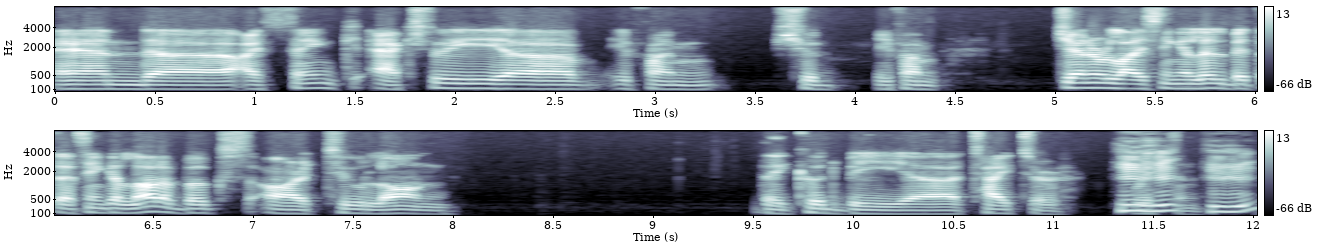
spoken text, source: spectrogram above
and uh, I think actually, uh, if I'm should if I'm generalizing a little bit, I think a lot of books are too long. They could be uh, tighter mm-hmm, written. Mm-hmm.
